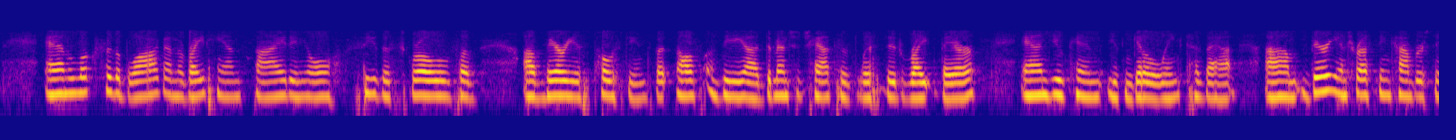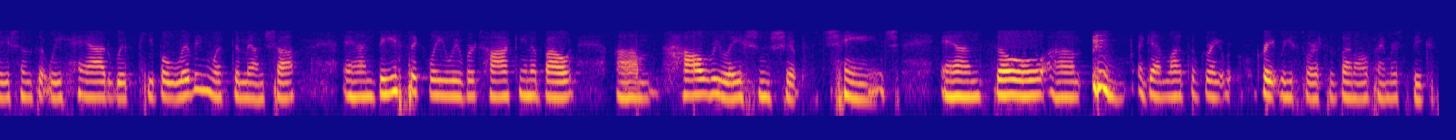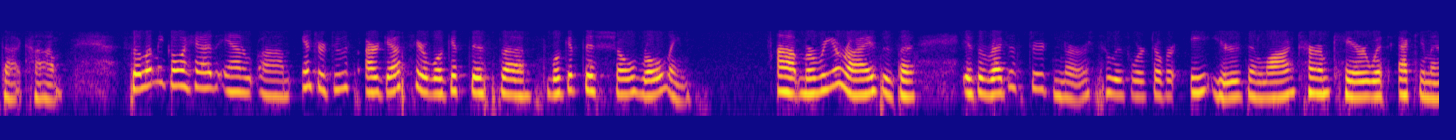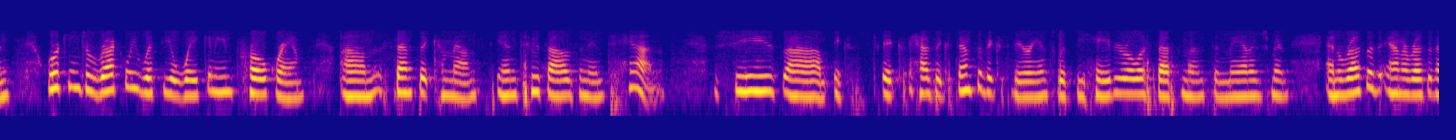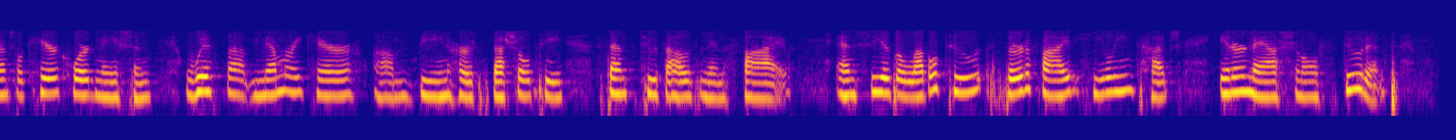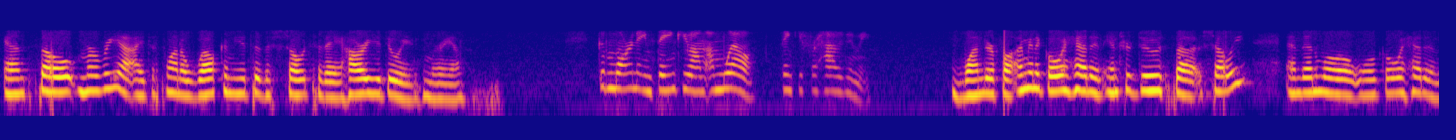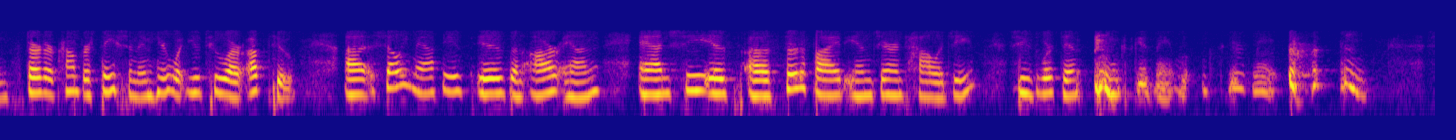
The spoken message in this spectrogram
and look for the blog on the right hand side, and you'll see the scrolls of, of various postings. But also the uh, Dementia Chats is listed right there, and you can you can get a link to that. Um, very interesting conversations that we had with people living with dementia, and basically we were talking about um, how relationships change. And so, um, again, lots of great great resources on AlzheimersSpeaks.com. So let me go ahead and um, introduce our guest here. We'll get this uh, we'll get this show rolling. Uh, Maria Reyes is a is a registered nurse who has worked over eight years in long-term care with Ecumen, working directly with the Awakening program um, since it commenced in 2010. She's um, has extensive experience with behavioral assessments and management and, resi- and a residential care coordination with uh, memory care um, being her specialty since 2005. And she is a level two certified Healing Touch international student. And so, Maria, I just want to welcome you to the show today. How are you doing, Maria? Good morning. Thank you. I'm, I'm well. Thank you for having me. Wonderful. I'm going to go ahead and introduce uh, Shelley and then we'll we'll go ahead and start our conversation and hear what you two are up to. Uh, Shelley Matthes is an RN, and she is uh, certified in gerontology. She's worked in excuse me excuse me.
